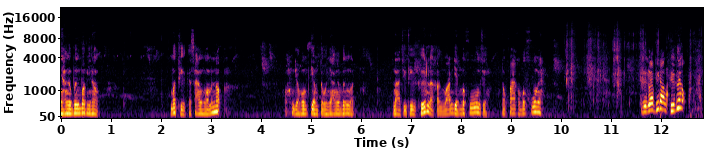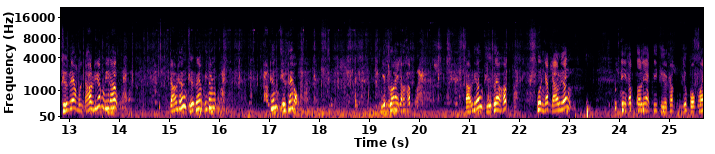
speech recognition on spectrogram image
ยางเบื้งบ่พี่น้องบ่ถือกระสังหัวมันเนาะเดี๋ยวผมเตรียมตัวยางกระเบื้งหมดน่าจะถือคืนแหละก่อนหวานเย็นมาคู่สินกปลากับมาคู่ไงถือแล้วพี่น้องถือแล้วถือแล้วบักดาวเลี้ยงพี่น้อง ดาวเลี้ยงถือแล้วพี่น้องดาวเลี้ยงถือแล้วเรียบร้อยแล้วครับดาวเลี้ยงถือแล้วครับคุณครับดาวเลี้ยงนี่ครับตัวแรกที่ถือครับยุกกไม้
